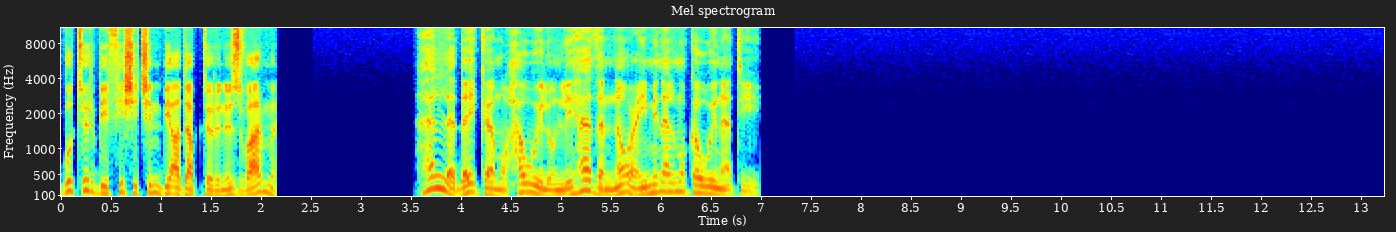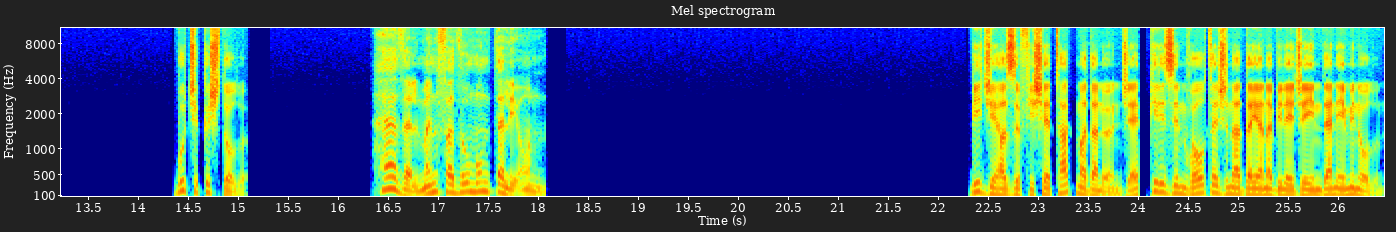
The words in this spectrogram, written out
Bu tür bir fiş için bir adaptörünüz var mı? هل لديك محول لهذا النوع من المكونات؟ Bu çıkış dolu. هذا المنفذ ممتلئ. Bir cihazı fişe takmadan önce, prizin voltajına dayanabileceğinden emin olun.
